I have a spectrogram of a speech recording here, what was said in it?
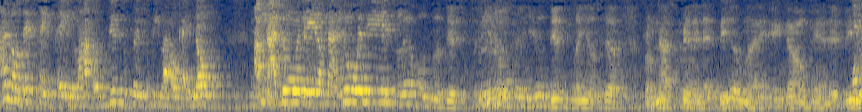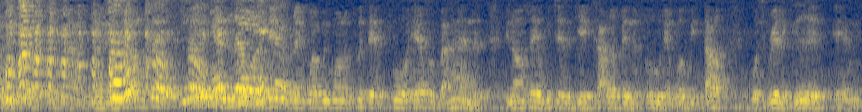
I know that takes a lot of discipline to be like, okay, no, I'm not doing it. I'm not doing It's levels of discipline. You know what I'm saying? You'll discipline yourself from not spending that bill money and going paying that bill yourself. you know what I'm saying? So it's that level of discipline where we want to put that full effort behind us. You know what I'm saying? We just get caught up in the food and what we thought was really good. And,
